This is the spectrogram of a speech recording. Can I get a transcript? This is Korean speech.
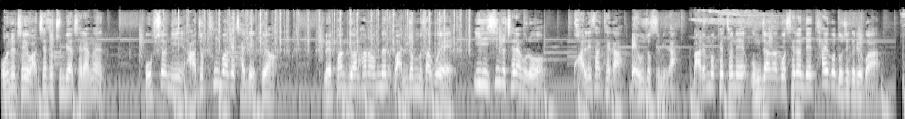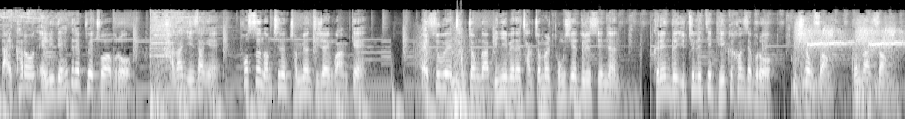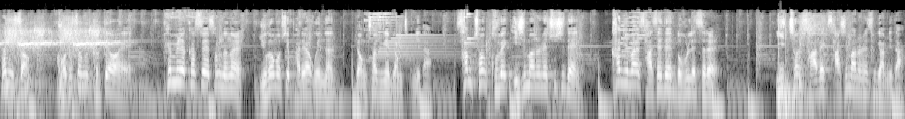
오늘 저희 와치에서 준비한 차량은 옵션이 아주 풍부하게 잘 되어 있고요. 외판 교환 하나 없는 완전 무사고의 1위 신조 차량으로 관리 상태가 매우 좋습니다. 마름모 패턴의 웅장하고 세련된 타이거 노즈 그릴과 날카로운 LED 헤드램프의 조합으로 강한 인상에 포스 넘치는 전면 디자인과 함께 SUV의 장점과 미니밴의 장점을 동시에 누릴 수 있는 그랜드 유틸리티 비클 컨셉으로 실용성, 공간성, 편의성, 거주성을 극대화해 패밀리카스의 성능을 유감없이 발휘하고 있는 명차 중의 명차입니다. 3,920만원에 출시된 카니발 4세대 노블레스를 2,440만원에 소개합니다.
